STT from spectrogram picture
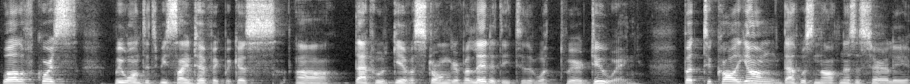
Well, of course, we want it to be scientific because uh, that would give a stronger validity to what we're doing. But to Carl Jung, that was not necessarily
